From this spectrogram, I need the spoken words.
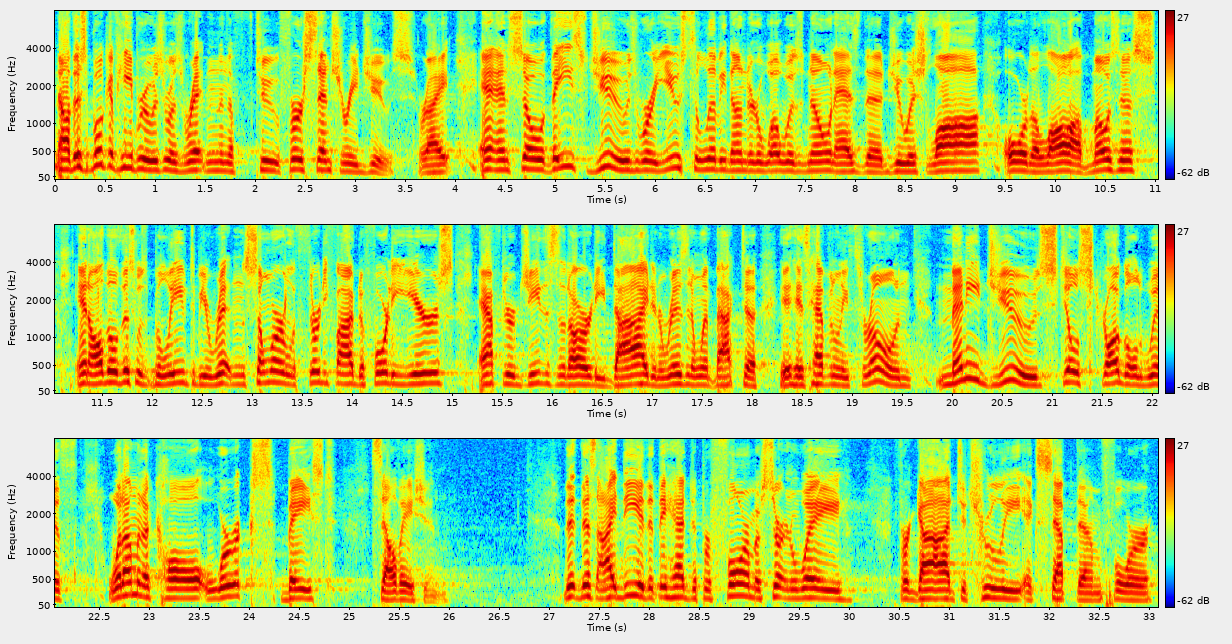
now, this book of Hebrews was written in the, to first century Jews, right? And, and, so these Jews were used to living under what was known as the Jewish law or the law of Moses. And although this was believed to be written somewhere 35 to 40 years after Jesus had already died and risen and went back to his heavenly throne, many Jews still struggled with what I'm going to call works based salvation this idea that they had to perform a certain way for God to truly accept them for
